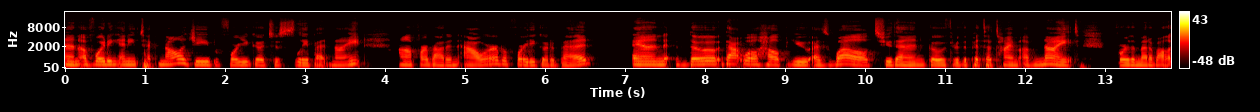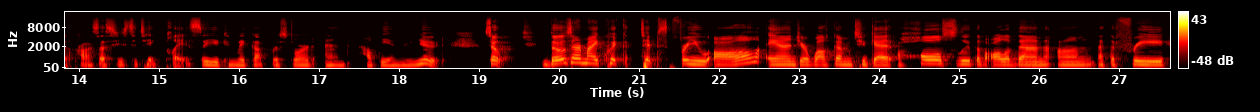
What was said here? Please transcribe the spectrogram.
and avoiding any technology before you go to sleep at night uh, for about an hour before you go to bed. And though that will help you as well to then go through the pitta time of night for the metabolic processes to take place. So you can wake up restored and healthy and renewed. So, those are my quick tips for you all. And you're welcome to get a whole sleuth of all of them um, at the free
